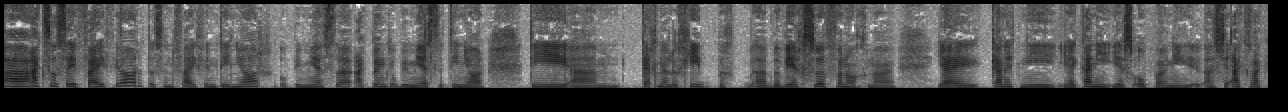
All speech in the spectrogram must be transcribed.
Uh ek sou sê 5 jaar, tussen 5 en 10 jaar op die meeste ek dink op die meeste 10 jaar die ehm um, tegnologie be, uh, beweeg so vinnig nou. Jy kan dit nie jy kan nie eers ophou nie. As jy ek ek,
